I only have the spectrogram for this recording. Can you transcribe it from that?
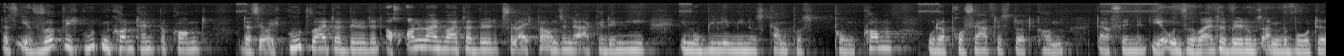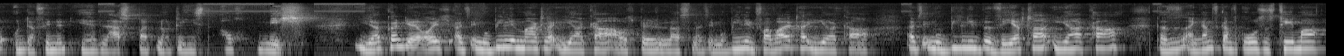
dass ihr wirklich guten Content bekommt dass ihr euch gut weiterbildet, auch online weiterbildet, vielleicht bei uns in der Akademie immobilien-campus.com oder profertis.com. Da findet ihr unsere Weiterbildungsangebote und da findet ihr last but not least auch mich. Da könnt ihr euch als Immobilienmakler IHK ausbilden lassen, als Immobilienverwalter IHK, als Immobilienbewerter IHK. Das ist ein ganz, ganz großes Thema.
